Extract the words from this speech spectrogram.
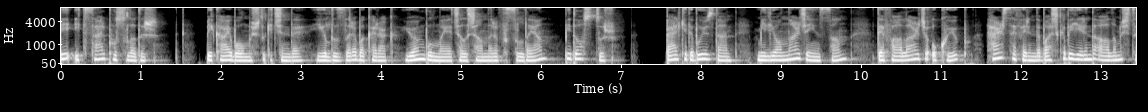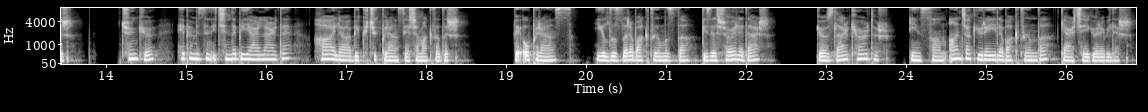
Bir içsel pusuladır. Bir kaybolmuşluk içinde yıldızlara bakarak yön bulmaya çalışanlara fısıldayan bir dosttur. Belki de bu yüzden milyonlarca insan defalarca okuyup her seferinde başka bir yerinde ağlamıştır. Çünkü hepimizin içinde bir yerlerde hala bir küçük prens yaşamaktadır. Ve o prens yıldızlara baktığımızda bize şöyle der: Gözler kördür. İnsan ancak yüreğiyle baktığında gerçeği görebilir.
